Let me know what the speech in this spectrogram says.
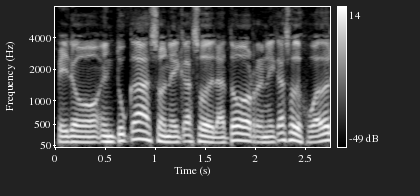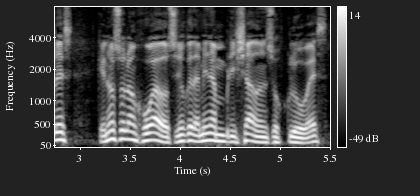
Pero en tu caso, en el caso de La Torre, en el caso de jugadores que no solo han jugado, sino que también han brillado en sus clubes,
